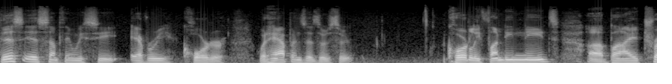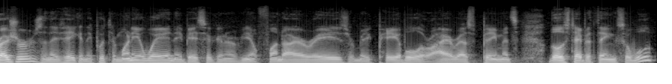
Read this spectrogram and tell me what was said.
This is something we see every quarter. What happens is there's a quarterly funding needs uh, by treasurers and they take and they put their money away and they basically going to you know fund IRAs or make payable or IRS payments those type of things so we'll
